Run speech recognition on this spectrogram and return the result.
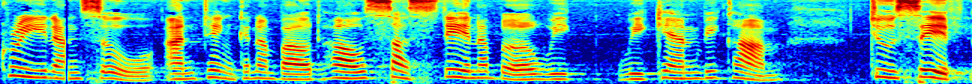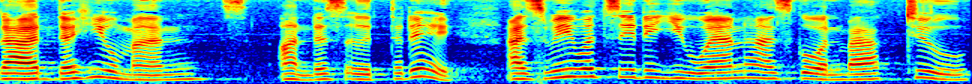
creed, and so, and thinking about how sustainable we, we can become to safeguard the humans on this earth today. As we would see, the UN has gone back to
